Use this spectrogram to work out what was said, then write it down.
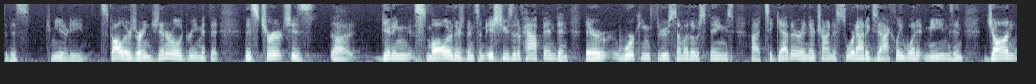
to this community, scholars are in general agreement that this church is uh, getting smaller. There's been some issues that have happened, and they're working through some of those things uh, together, and they're trying to sort out exactly what it means. And John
